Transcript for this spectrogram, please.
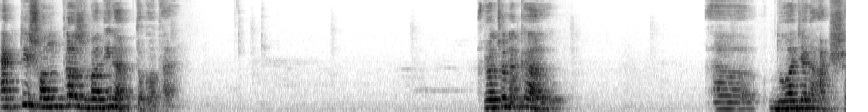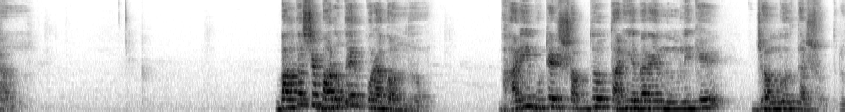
একটি সন্ত্রাসবাদীর আত্মকথা। রচনাকাল দু সাল। বাতাসে বারুদের পোড়া গন্ধ। ভারী বুটের শব্দ তাড়িয়ে বেড়ায় মুঙ্গলিকে জঙ্গল তার শত্রু।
